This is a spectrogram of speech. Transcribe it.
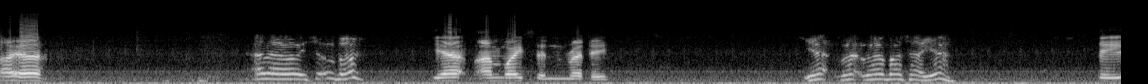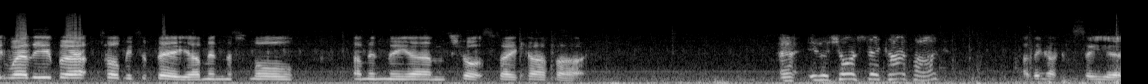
Hiya. Hello, it's Uber. Yeah, I'm waiting ready. Yeah, where, whereabouts are you? The where the Uber told me to be, I'm in the small, I'm in the um, short stay car park. Uh, is a short stay car park? I think I can see you.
